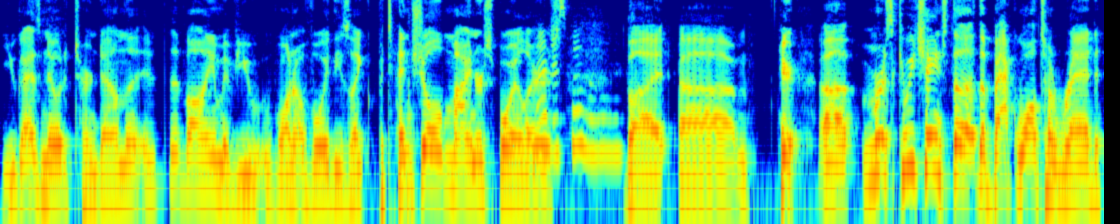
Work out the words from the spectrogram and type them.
you guys know to turn down the the volume if you want to avoid these like potential minor spoilers. Minor spoilers. But um, here, uh, Marissa, can we change the the back wall to red?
